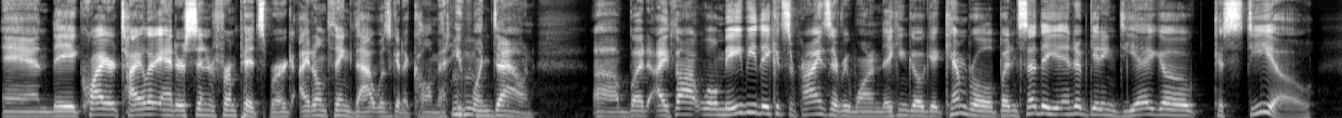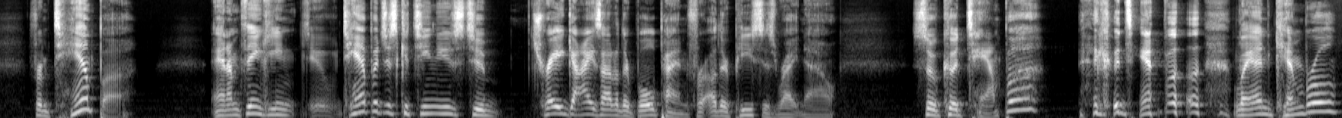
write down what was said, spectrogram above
And they acquired Tyler Anderson from Pittsburgh. I don't think that was going to calm anyone down. Uh, but I thought, well, maybe they could surprise everyone. They can go get Kimbrel. But instead, they end up getting Diego Castillo from Tampa. And I'm thinking, Tampa just continues to trade guys out of their bullpen for other pieces right now. So could Tampa Could Tampa land Kimbrel?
